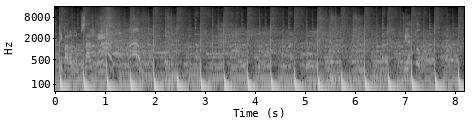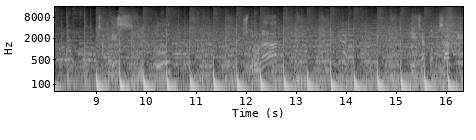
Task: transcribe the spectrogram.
Αντίπαλο τον ψάλτη. Φυλακτού. Ψαλτής. Φυλακτού. Στρούνα. Και έτσι από τον ψάλτη.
